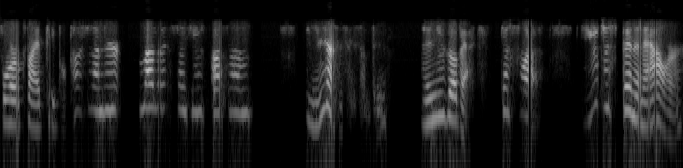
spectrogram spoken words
four or five people posted under. Love it, thank you, awesome. And you have to say something. Then you go back. Guess what? You just spent an hour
